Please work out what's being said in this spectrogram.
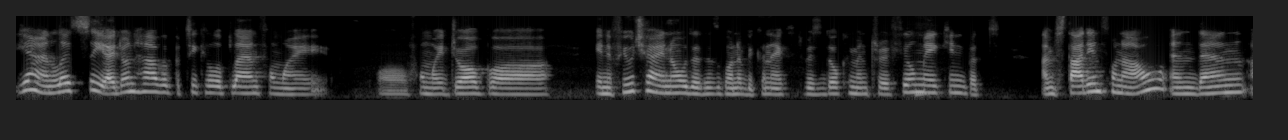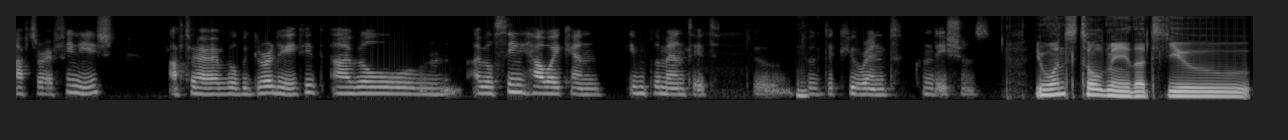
yeah and let's see i don't have a particular plan for my uh, for my job uh, in the future i know that it's going to be connected with documentary filmmaking but i'm studying for now and then after i finish after I will be graduated, I will I will see how I can implement it to mm. to the current conditions. You once told me that you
